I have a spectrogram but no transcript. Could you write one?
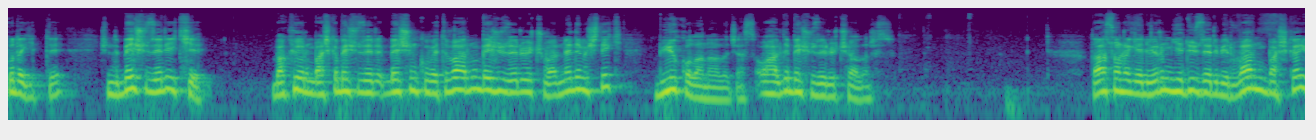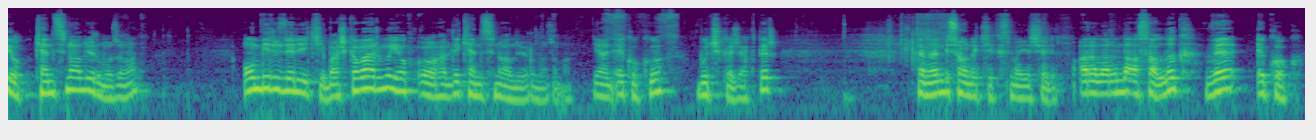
Bu da gitti. Şimdi 5 üzeri 2. Bakıyorum başka 5 üzeri 5'in kuvveti var mı? 5 üzeri 3 var. Ne demiştik? Büyük olanı alacağız. O halde 5 üzeri 3'ü alırız. Daha sonra geliyorum 7 üzeri 1 var mı? Başka yok. Kendisini alıyorum o zaman. 11 üzeri 2 başka var mı? Yok. O halde kendisini alıyorum o zaman. Yani ekoku bu çıkacaktır. Hemen bir sonraki kısma geçelim. Aralarında asallık ve ekok.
